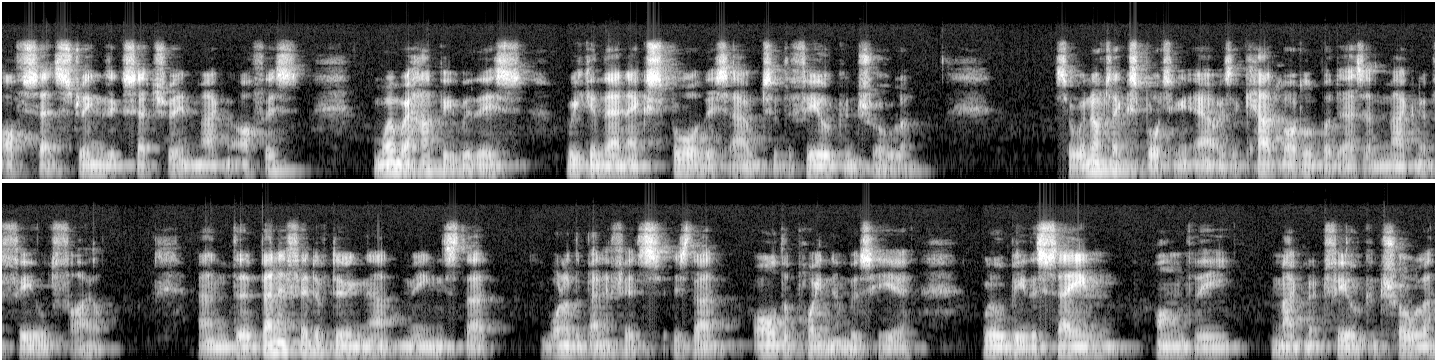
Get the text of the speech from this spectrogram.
offset strings, etc. in Magnet Office. And when we're happy with this, we can then export this out to the field controller. So we're not exporting it out as a CAD model, but as a magnet field file. And the benefit of doing that means that one of the benefits is that all the point numbers here will be the same on the magnet field controller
